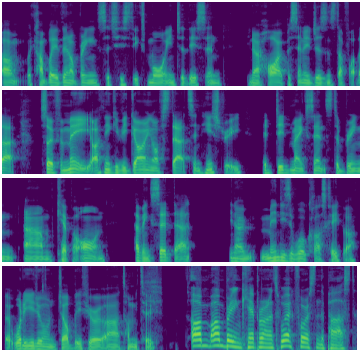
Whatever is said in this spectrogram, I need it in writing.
Um, I can't believe they're not bringing statistics more into this and you know higher percentages and stuff like that. So for me, I think if you're going off stats and history, it did make sense to bring um, Kepa on. Having said that, you know Mendy's a world class keeper. But what are you doing, job? If you're uh, Tommy Tuke, I'm I'm bringing Kepa on. It's worked for us in the past.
